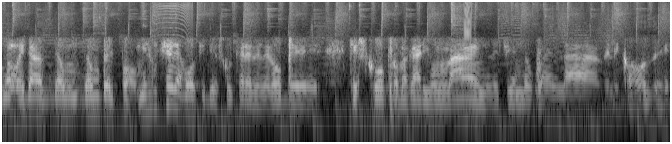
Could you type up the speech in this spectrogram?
no, è da, da un, da un bel po'. Mi succede a volte di ascoltare delle robe che scopro magari online, leggendo qua là delle cose,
